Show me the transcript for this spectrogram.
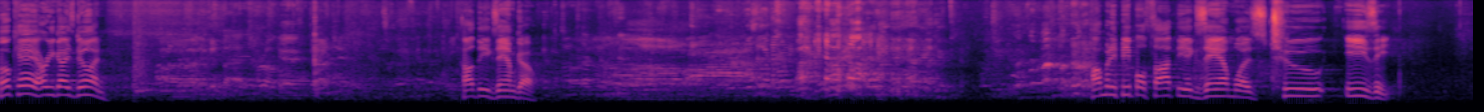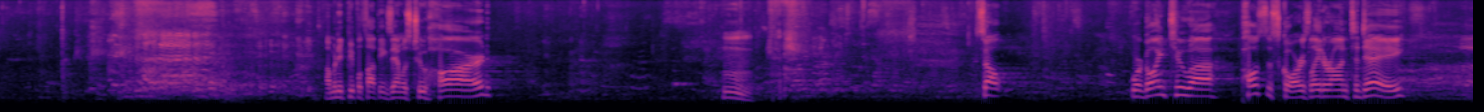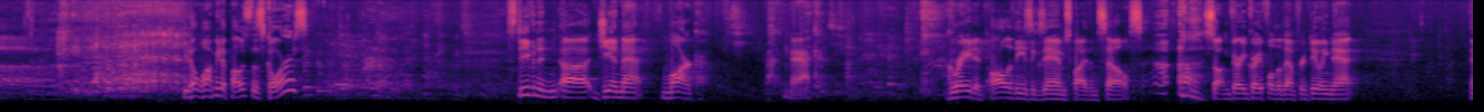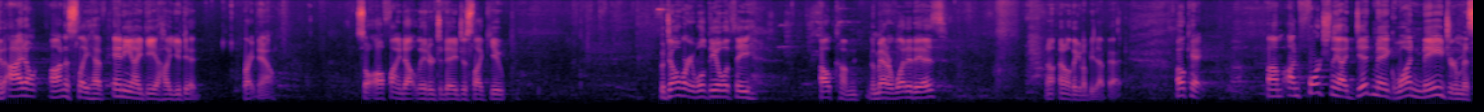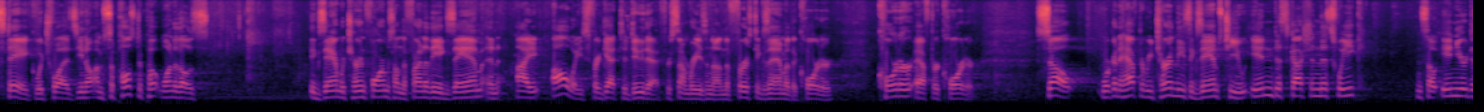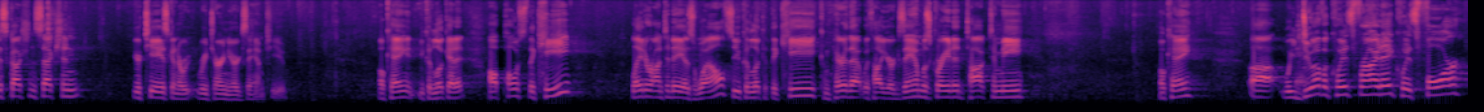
Okay, how are you guys doing? How'd the exam go? How many people thought the exam was too easy? How many people thought the exam was too hard? Hmm. So, we're going to uh, post the scores later on today. You don't want me to post the scores? Stephen and uh, G and Matt, Mark, Mac, graded all of these exams by themselves. so I'm very grateful to them for doing that. And I don't honestly have any idea how you did right now. So I'll find out later today just like you. But don't worry, we'll deal with the outcome no matter what it is. I don't think it'll be that bad. Okay. Um, unfortunately, I did make one major mistake, which was, you know, I'm supposed to put one of those exam return forms on the front of the exam, and I always forget to do that for some reason on the first exam of the quarter, quarter after quarter. So we're going to have to return these exams to you in discussion this week. And so in your discussion section, your TA is going to re return your exam to you. Okay, you can look at it. I'll post the key later on today as well, so you can look at the key, compare that with how your exam was graded, talk to me. Okay, uh, we do have a quiz Friday, quiz 4,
